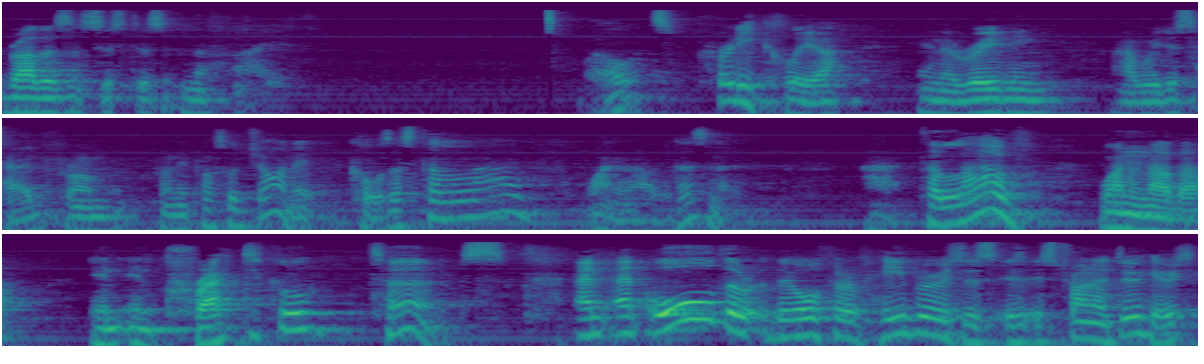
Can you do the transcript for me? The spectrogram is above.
brothers and sisters in the faith? Well, it's pretty clear in the reading uh, we just had from, from the Apostle John. It calls us to love one another, doesn't it? Uh, to love one another in, in practical terms. And, and all the, the author of Hebrews is, is, is trying to do here is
